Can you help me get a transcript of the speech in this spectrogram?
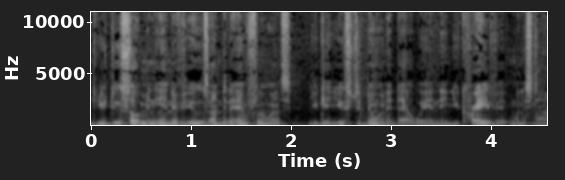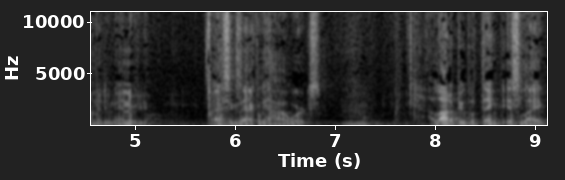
you do so many interviews under the influence, you get used to doing it that way, and then you crave it when it's time to do the interview. That's exactly how it works. Mm-hmm. A lot of people think it's like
